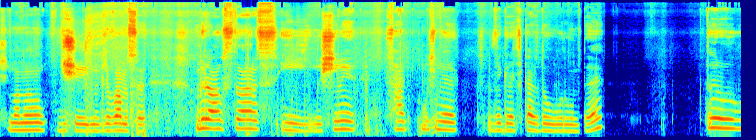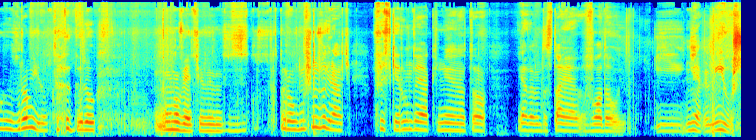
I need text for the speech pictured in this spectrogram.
Siemano, dzisiaj nagrywamy sobie Brawl Stars i musimy, musimy wygrać każdą rundę, którą zrobimy, którą, no wiecie, więc, którą musimy wygrać. Wszystkie rundy, jak nie, no to ja wiem, dostaję wodą i nie wiem, i już.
